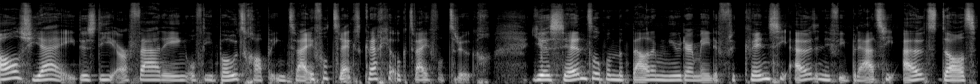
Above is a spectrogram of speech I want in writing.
als jij dus die ervaring of die boodschappen in twijfel trekt, krijg je ook twijfel terug. Je zendt op een bepaalde manier daarmee de frequentie uit en de vibratie uit dat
